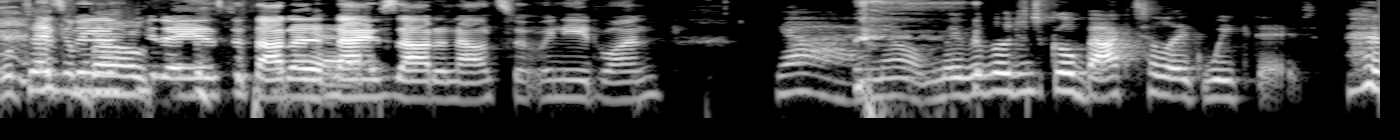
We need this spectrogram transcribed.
we'll take it's been both. a few days without a yeah. Knives Out announcement. We need one. Yeah, I know. Maybe they'll just go back to like weekdays. All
